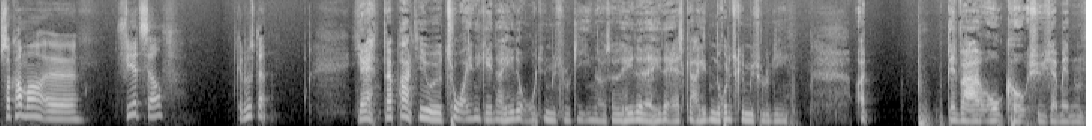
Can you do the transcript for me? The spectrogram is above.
så kommer øh, Fear Itself. Kan du huske den? Ja, der bragte de jo Thor ind igen, og hele Odin-mytologien, og så hele, hele Asgard, hele den nordiske mytologi. Og det var ok, synes jeg, men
